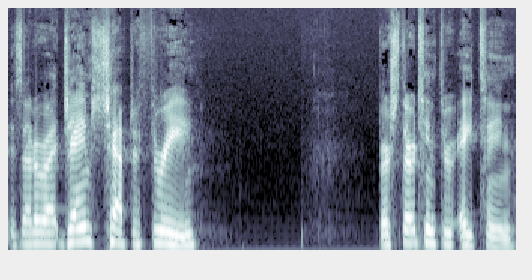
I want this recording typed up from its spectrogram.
Is that all right? James chapter 3, verse 13 through 18.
